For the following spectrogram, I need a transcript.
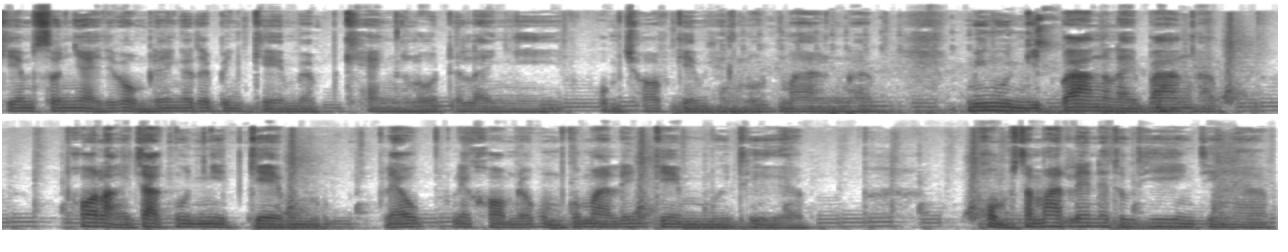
เกมส่วนใหญ่ที่ผมเล่นก็จะเป็นเกมแบบแข่งรถอะไรอย่างนี้ ผมชอบเกมแข่งรถมากนะครับ มีหงุดหงิดบ้างอะไรบ้างครับ พอหลังจากหงุดหงิดเกมแล้วในคอมแล้วผมก็มาเล่นเกมมือถือครับ ผมสามารถเล่นได้ทุกที่จริง ๆ นะครับ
